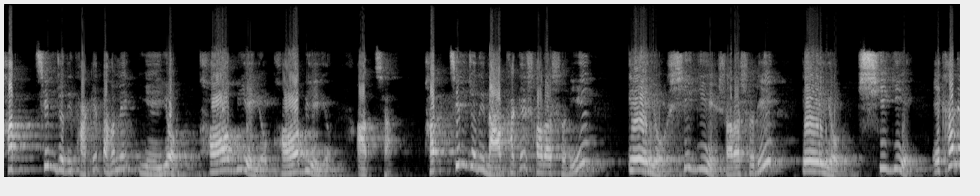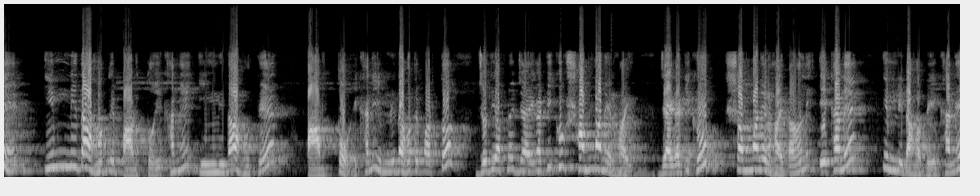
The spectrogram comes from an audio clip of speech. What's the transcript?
ফাচ্ছিম যদি থাকে তাহলে ইয়েও খ বিয়েও খ বিয়েও আচ্ছা ফাচ্ছিম যদি না থাকে সরাসরি এও, শিগিয়ে সরাসরি এও, শিগিয়ে। এখানে ইমনিদা হতে পারতো, এখানে ইমনিদা হতে পারতো এখানে ইমনিদা হতে পারতো, যদি আপনার জায়গাটি খুব সম্মানের হয়। জায়গাটি খুব সম্মানের হয়, তাহলে এখানে ইমনিদা হবে, এখানে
